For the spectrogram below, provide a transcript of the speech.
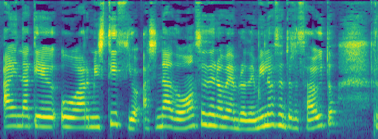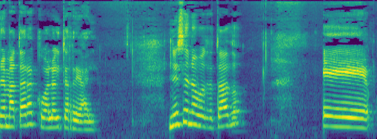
aínda que o armisticio asinado o 11 de novembro de 1918 rematara coa loita real. Neste novo tratado, eh,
